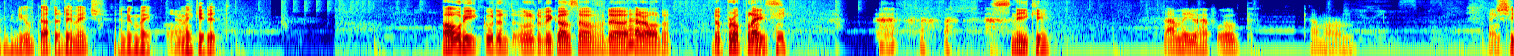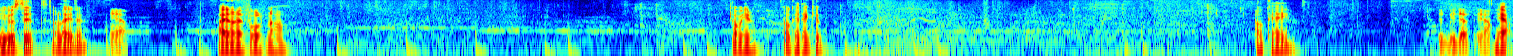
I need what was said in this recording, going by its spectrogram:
I mean you've got the damage and you make Yeah. make it it. Oh he couldn't ult because of the herald. The pro place. Okay. Sneaky. Nami, you have ult. Come on. Thank she used it later? Yeah. I don't have ult now. Come here. Okay, thank you. Okay. Should be that, yeah. Yeah.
